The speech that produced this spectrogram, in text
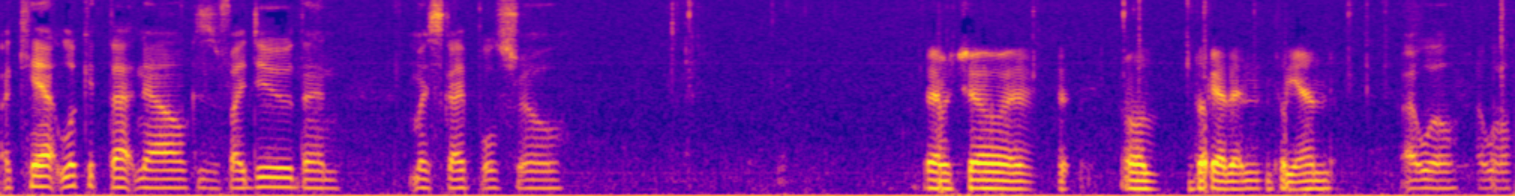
I can't look at that now because if I do, then my Skype will show. They will show it. We'll look at it until the end. I will. I will.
